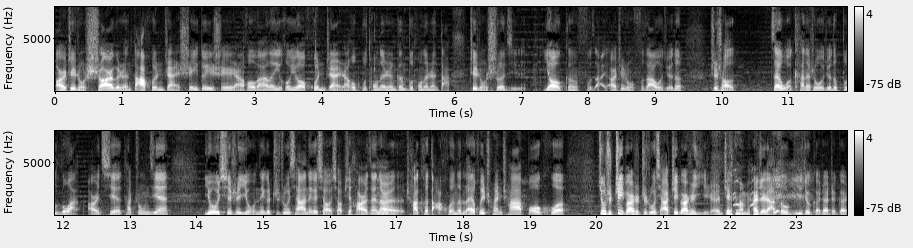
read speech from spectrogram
而这种十二个人大混战，谁对谁，然后完了以后又要混战，然后不同的人跟不同的人打，这种设计要更复杂一点。而这种复杂，我觉得至少在我看的时候，我觉得不乱，而且它中间。尤其是有那个蜘蛛侠那个小小屁孩儿在那儿插科打诨的来回穿插，包括就是这边是蜘蛛侠，这边是蚁人，这两边这俩逗逼就搁这整个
